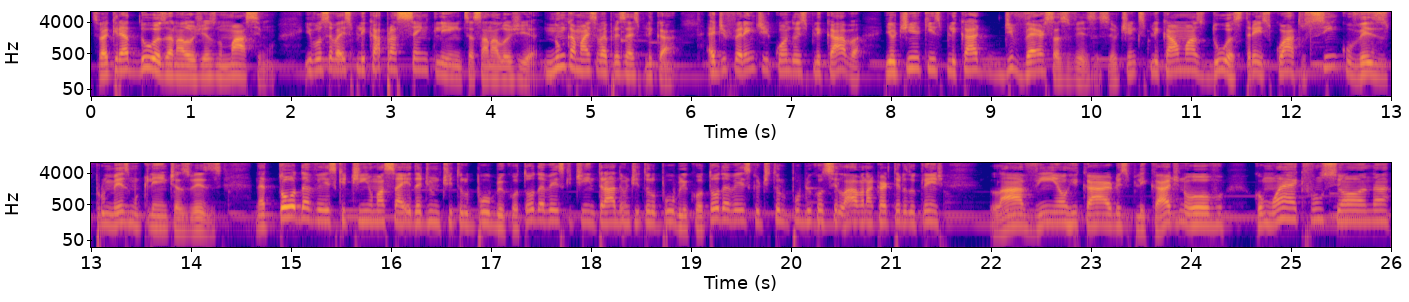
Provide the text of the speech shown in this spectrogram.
Você vai criar duas analogias no máximo e você vai explicar para 100 clientes essa analogia. Nunca mais você vai precisar explicar. É diferente de quando eu explicava e eu tinha que explicar diversas vezes. Eu tinha que explicar umas duas, três, quatro, cinco vezes para o mesmo cliente às vezes. Né? Toda vez que tinha uma saída de um título público, toda vez que tinha entrada em um título público, toda vez que o título público oscilava na carteira do cliente, lá vinha o Ricardo explicar de novo como é que funciona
